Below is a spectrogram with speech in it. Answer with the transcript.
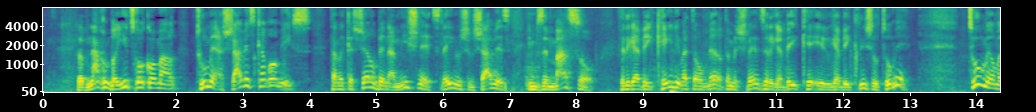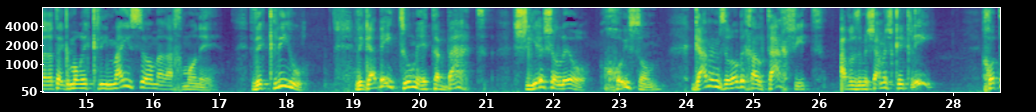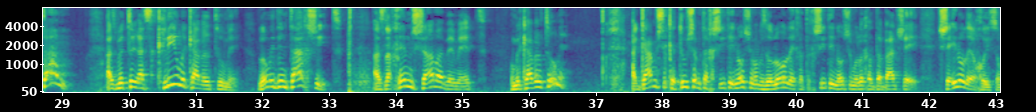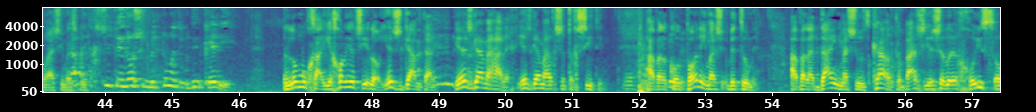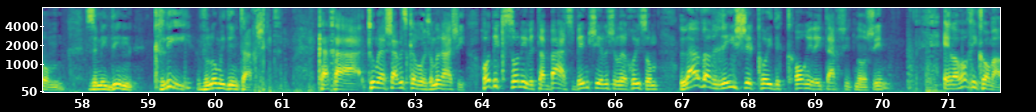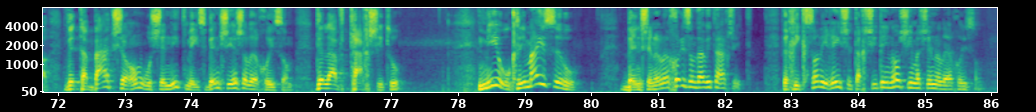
רב נחמן בר יצחוק אמר, טומא השבס קרומיס. אתה מקשר בין המשנה אצלנו של שבס, אם זה מסו, ולגבי כלים אתה אומר, אתה משווה את זה לגבי, לגבי כלי של טומא. טומא אומרת הגמורה, כלי מייסו אומר רחמונה, וכלי הוא. לגבי טומא, טבעת שיש עליו חויסום, גם אם זה לא בכלל תכשיט, אבל זה משמש ככלי, חותם. אז בתור, אז כלי הוא מקבל טומא, לא מדין תכשיט. אז לכן שמה באמת הוא מקבל טומא. הגם שכתוב שם תכשיט אנושים, אבל זה לא הולך, התכשיט אנושים הולך על טבעת שאין לו לאכול איסום רש"י מסביר. גם התכשיט אנושים בתום זה בדין כלי. לא מוכן, יכול להיות שלא, יש גם, יש גם מהלך, יש גם מהלך של תכשיטים, אבל כל פונים בתומה. אבל עדיין מה שהוזכר, טבעת שיש לו חויסום, זה מדין כלי ולא מדין תכשיט. ככה, תומי השבס קרוי, אומר רש"י, הודי קסוני וטבס, בין שיהיה שלא יכול לסום, לאו הרי שקוי דקורי לתכשיט נושים, אלא הוכי כלומר, וטבעת שאומרו שנתמס, בין שיש יכול לסום, דלאו תכשיטו, מי הוא? כלי מייסה הוא, בין יכול לסום דאבי תכשיט. וכי קסוני רי שתכשיט אנושי, לו יכול לסום.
